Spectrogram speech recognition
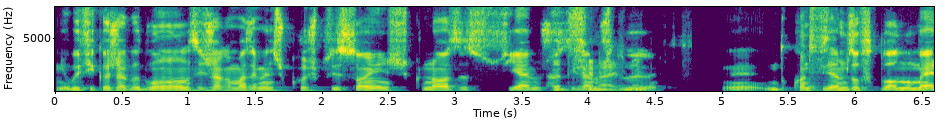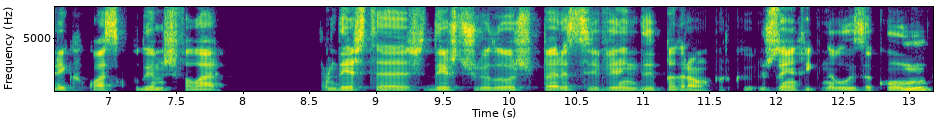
E o Benfica joga do a 11 e joga mais ou menos com as posições que nós associamos, de, uh, quando fizermos o futebol numérico, quase que podemos falar destas, destes jogadores para servirem de padrão, porque José Henrique na baliza com 1, um, uh,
